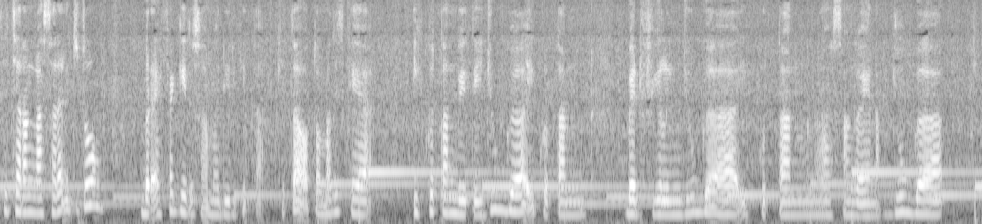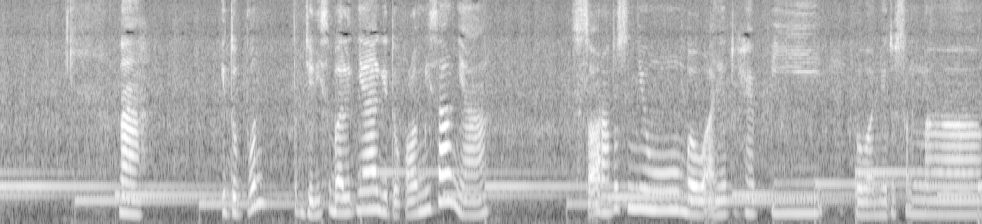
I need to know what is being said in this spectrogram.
Secara nggak sadar itu tuh berefek gitu sama diri kita. Kita otomatis kayak ikutan bete juga ikutan bad feeling juga ikutan ngerasa nggak enak juga. Nah itu pun terjadi sebaliknya gitu. Kalau misalnya seseorang tuh senyum bawaannya tuh happy bawaannya tuh senang.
